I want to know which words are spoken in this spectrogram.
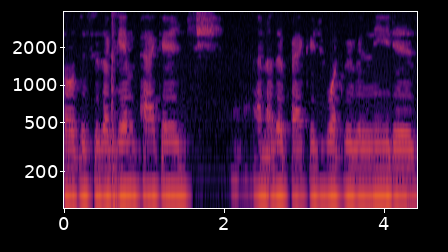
so this is a game package. Another package what we will need is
